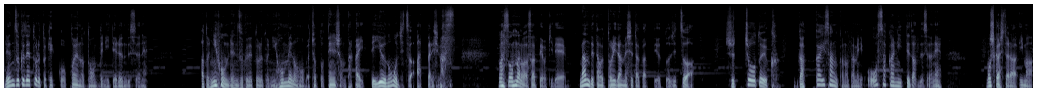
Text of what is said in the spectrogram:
連続で撮ると結構声のトーンって似てるんですよね。あと2本連続で撮ると2本目の方がちょっとテンション高いっていうのも実はあったりします。まあそんなのはさておきで、なんで取りだめしてたかっていうと、実は出張というか、学会参加のために大阪に行ってたんですよね。もしかしたら今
